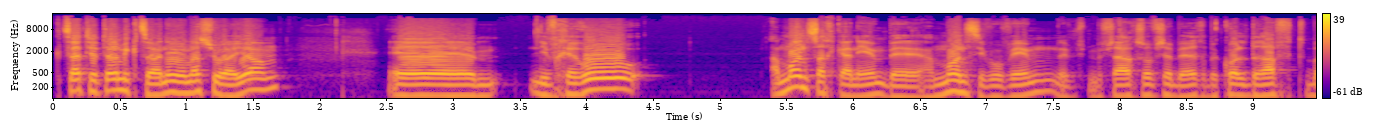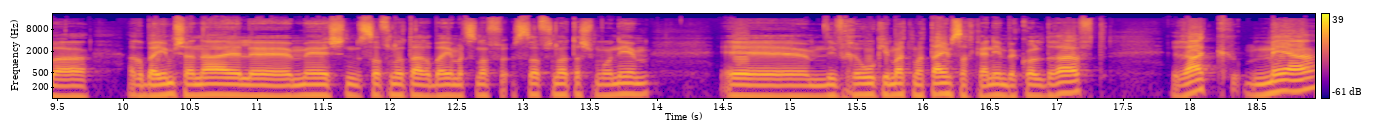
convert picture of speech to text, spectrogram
קצת יותר מקצועני ממה שהוא היום, אה, נבחרו המון שחקנים בהמון סיבובים, אפשר לחשוב שבערך בכל דראפט ב-40 שנה האלה, מסוף שנות ה-40 עד סוף, שנות ה-80, אה, נבחרו כמעט 200 שחקנים בכל דראפט. רק 100,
